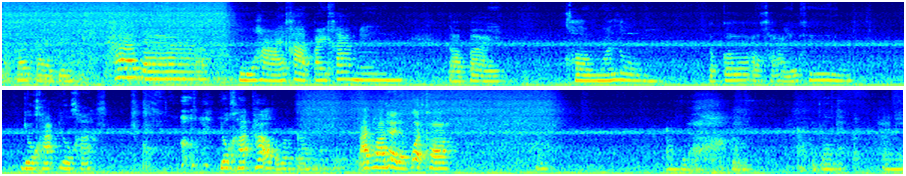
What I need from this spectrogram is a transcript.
แล้วก็กลายเป็นถ้าดาหูหายขาดไปข้างหนึ่งต่อไปคอม้วนลง แล้วก็เอาขายกขึ้น โยคะโยคะโยคะถ้าออกกำลังกายไปพอเถอะเดี๋ยวปวดคอเอาหัวเอาอีกรอบไหมอันนี้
